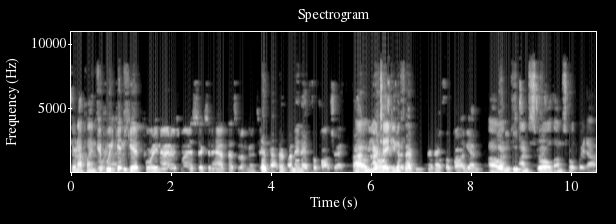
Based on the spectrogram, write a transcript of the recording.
They're not playing. The If we can get 49ers minus six and a half, that's what I'm gonna take. They've got their Monday Night Football trick. Oh, you're I taking the gonna four- Monday Night Football again. oh, I'm. I'm scrolled. I'm scrolled way down.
